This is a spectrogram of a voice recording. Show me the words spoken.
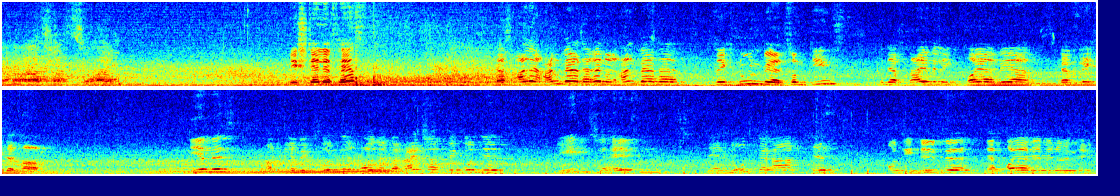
Kameradschaft zu halten. Ich stelle fest, dass alle Anwärterinnen und Anwärter sich nunmehr zum Dienst in der Freiwilligen Feuerwehr verpflichtet haben. Hiermit habt ihr begründet, eure Bereitschaft begründet, jedem zu helfen, der in Not geraten ist und die Hilfe der Feuerwehr benötigt.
